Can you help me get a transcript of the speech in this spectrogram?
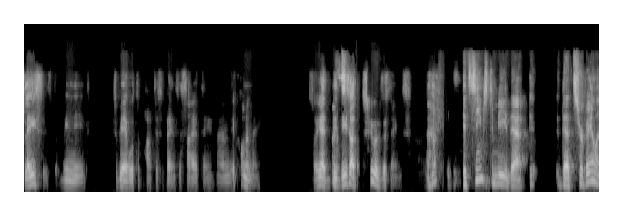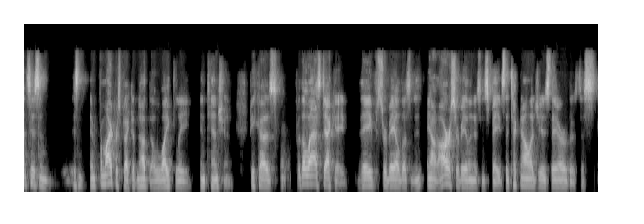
places that we need to be able to participate in society and the economy. So yeah, th- these are two of the things. Uh-huh. It seems to me that that surveillance isn't isn't, and from my perspective, not the likely intention, because mm. for the last decade they've surveilled us and are surveilling us in space. The technology is there. There's this,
